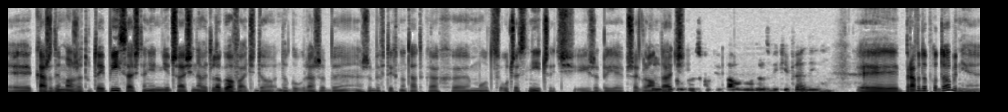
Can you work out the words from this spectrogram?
y, każdy może tutaj pisać, to nie, nie trzeba się nawet logować do, do Google'a, żeby, żeby w tych notatkach móc uczestniczyć i żeby je przeglądać. Google model z Wikipedii. No? Prawdopodobnie.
